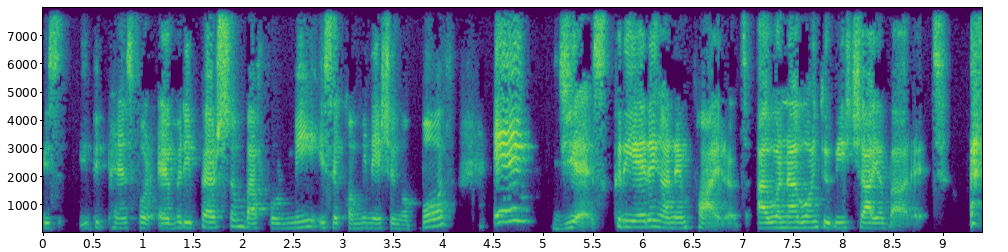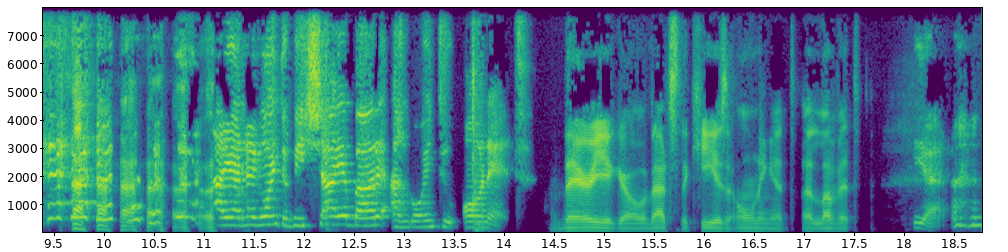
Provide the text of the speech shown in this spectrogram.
it depends for every person. But for me, it's a combination of both. And yes, creating an empire. I am not going to be shy about it. I am not going to be shy about it. I'm going to own it. There you go. That's the key is owning it. I love it. Yeah.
